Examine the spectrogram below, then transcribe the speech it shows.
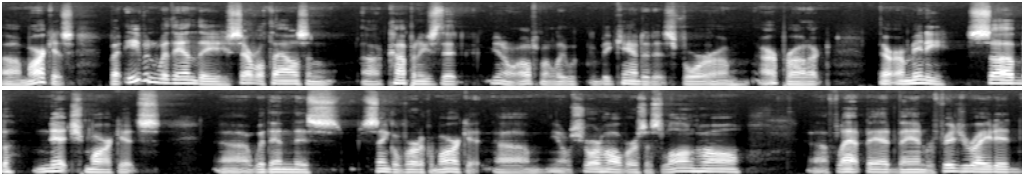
uh, markets. But even within the several thousand uh, companies that you know ultimately would be candidates for um, our product, there are many sub niche markets uh, within this single vertical market. Um, you know, short haul versus long haul, uh, flatbed, van, refrigerated,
